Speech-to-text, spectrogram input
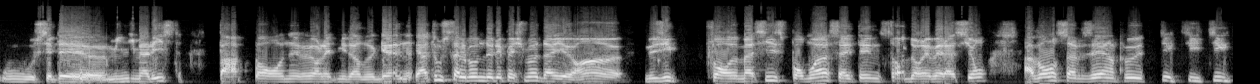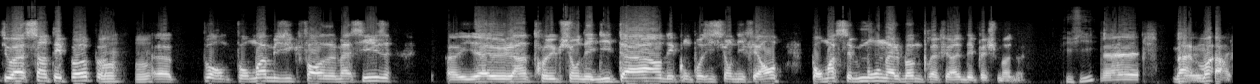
ou c'était euh, minimaliste par rapport au Never Let Me Down Again et à tout cet album de Dépêche Mode d'ailleurs. Hein, musique for the Masses, pour moi, ça a été une sorte de révélation. Avant, ça faisait un peu tic tic tic, tu vois, synthé pop. Euh, pour pour moi, musique for the Masses. Euh, il y a eu l'introduction des guitares, des compositions différentes. Pour moi, c'est mon album préféré de Dépêche Mode. Fifi Euh, Bah, euh, moi, pareil.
